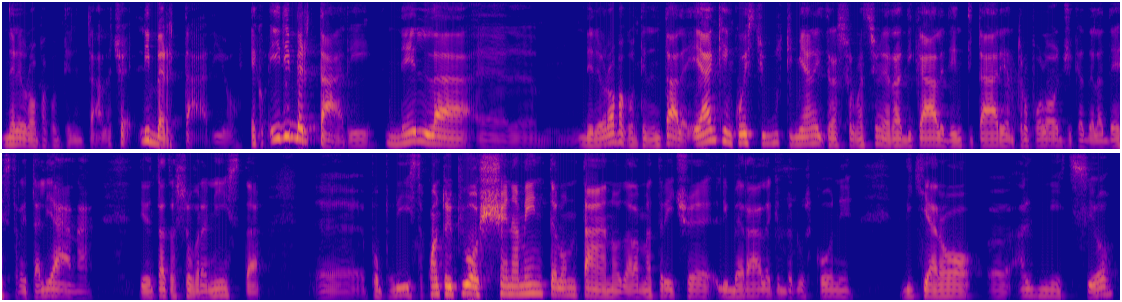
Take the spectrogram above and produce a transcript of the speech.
nell'Europa continentale, cioè libertario. Ecco, i libertari nella, eh, nell'Europa continentale e anche in questi ultimi anni di trasformazione radicale, identitaria, antropologica della destra italiana, diventata sovranista, eh, populista, quanto di più oscenamente lontano dalla matrice liberale che Berlusconi dichiarò eh, all'inizio,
